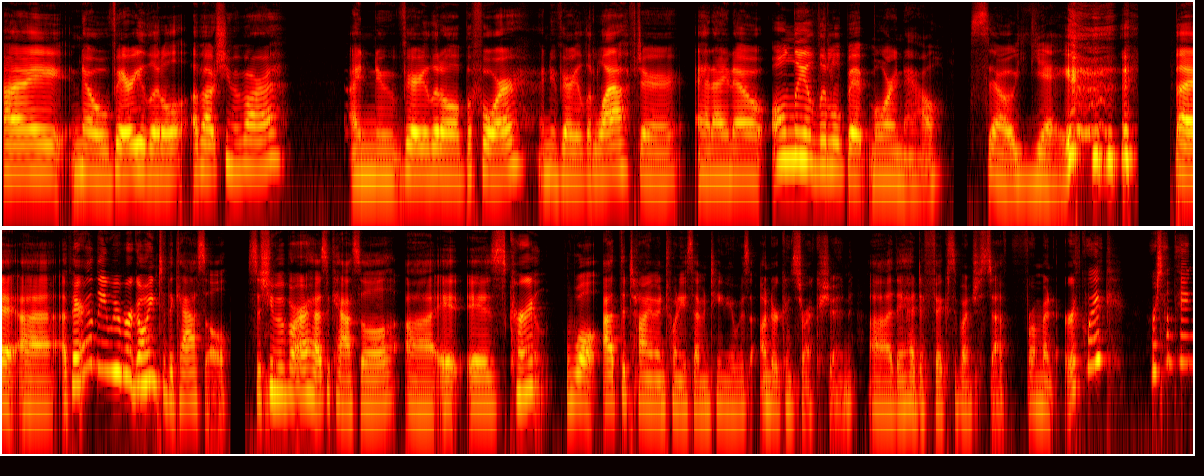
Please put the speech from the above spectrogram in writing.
I know very little about Shimabara. I knew very little before, I knew very little after, and I know only a little bit more now. So, yay. but uh, apparently, we were going to the castle. So, Shimabara has a castle. Uh, it is current. Well, at the time in 2017, it was under construction. Uh, they had to fix a bunch of stuff from an earthquake or something.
